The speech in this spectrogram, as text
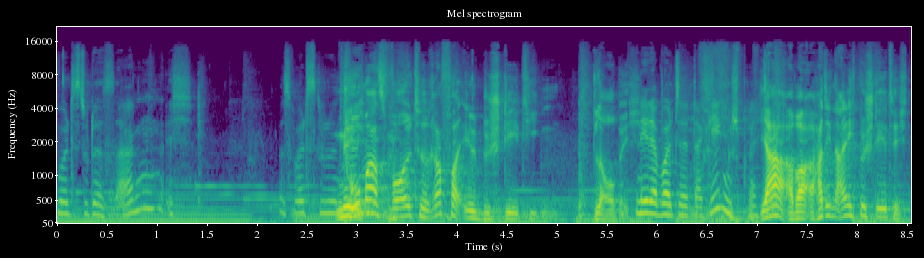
wolltest du das sagen? Ich, was wolltest du denn Nee. sagen? Thomas wollte Raphael bestätigen, glaube ich. Nee, der wollte dagegen sprechen. Ja, aber hat ihn eigentlich bestätigt.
